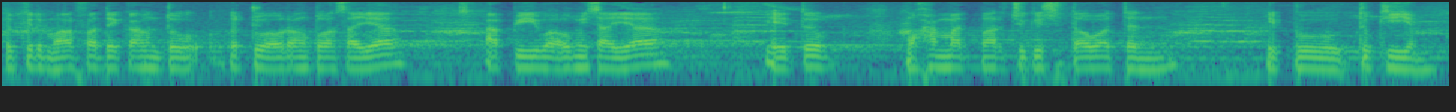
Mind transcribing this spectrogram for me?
Berkirim Al-Fatihah untuk kedua orang tua saya Abi wa umi saya Yaitu Muhammad Marjuki Sutawa dan Ibu Tugiyem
